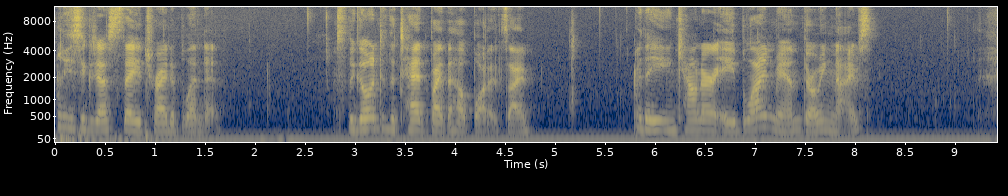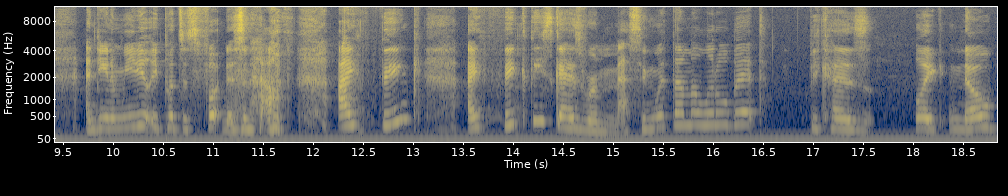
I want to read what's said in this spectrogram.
And he suggests they try to blend in. So they go into the tent by the help wanted sign. They encounter a blind man throwing knives and Dean immediately puts his foot in his mouth. I think I think these guys were messing with them a little bit because like no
